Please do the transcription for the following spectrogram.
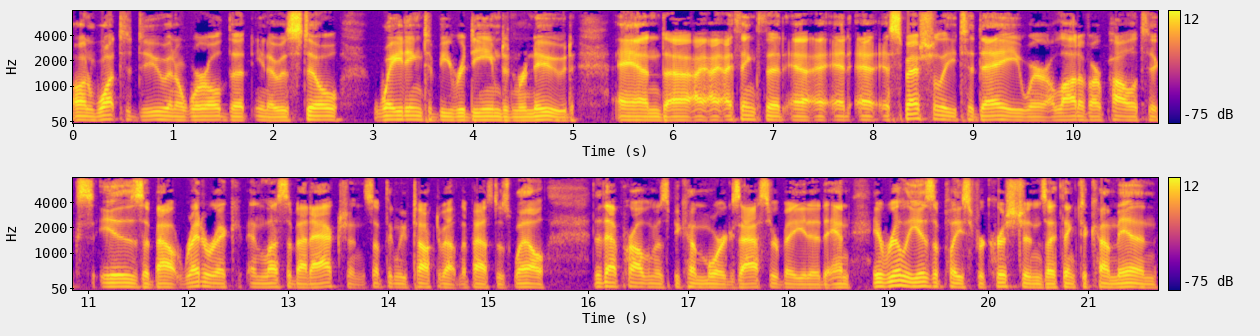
on what to do in a world that you know is still waiting to be redeemed and renewed. And uh, I, I think that uh, at, at, especially today, where a lot of our politics is about rhetoric and less about action, something we've talked about in the past as well. That that problem has become more exacerbated, and it really is a place for Christians, I think, to come in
